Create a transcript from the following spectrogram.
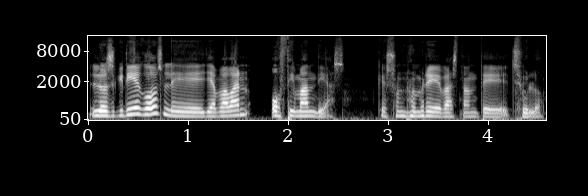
Los griegos le llamaban Ocimandias, que es un nombre bastante chulo.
